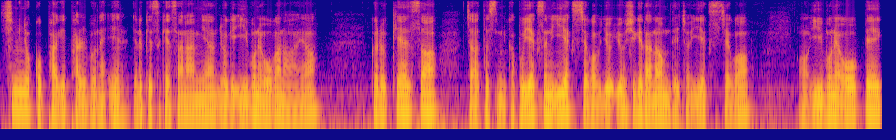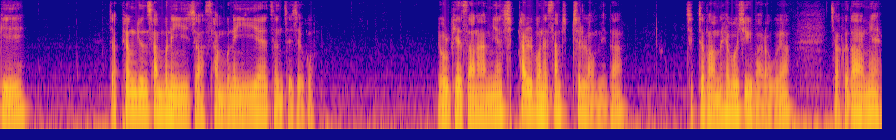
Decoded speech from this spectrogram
16 곱하기 8분의 1 이렇게 해서 계산하면 여기 2분의 5가 나와요. 그렇게 해서 자 어떻습니까? vx는 2x 제곱 요, 요 식에다 넣으면 되죠. 2x 제곱 어, 2분의 5 빼기 자 평균 3분의 2죠. 3분의 2의 전체 제곱 요걸 계산하면 18분의 37 나옵니다. 직접 한번 해보시기 바라고요. 자, 그 다음에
